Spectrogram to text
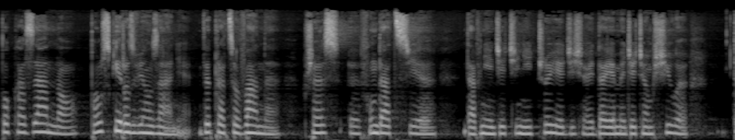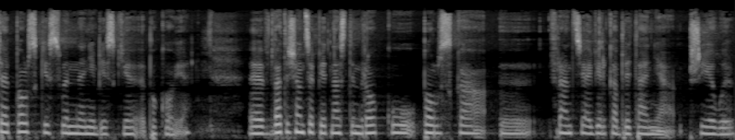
Pokazano polskie rozwiązanie wypracowane przez e, fundację dawniej Dzieci Niczyje, dzisiaj dajemy dzieciom siłę, te polskie słynne niebieskie pokoje. E, w 2015 roku Polska, e, Francja i Wielka Brytania przyjęły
